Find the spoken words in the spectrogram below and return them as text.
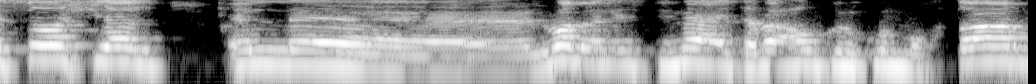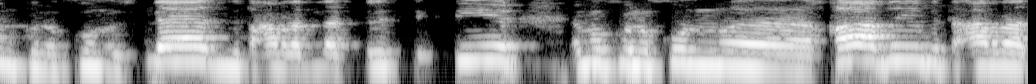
social الوضع الاجتماعي تبعهم ممكن يكون مختار ممكن يكون أستاذ بيتعرض ل stress كثير ممكن يكون قاضي بيتعرض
